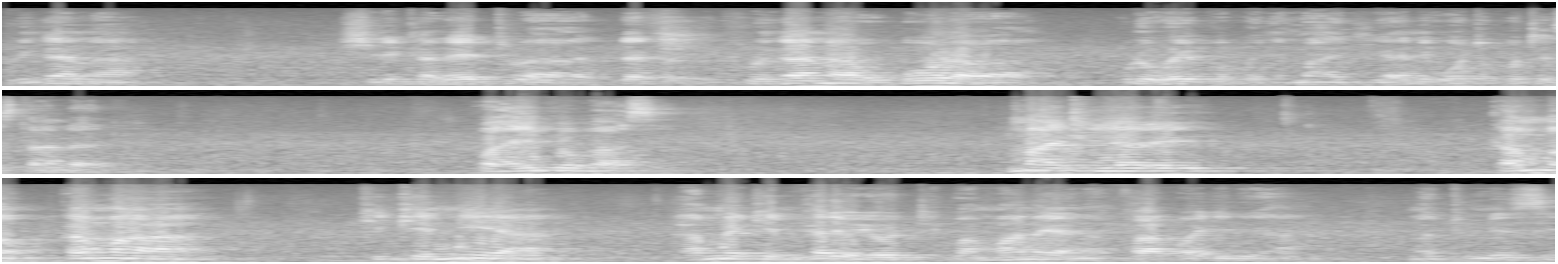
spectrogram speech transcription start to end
kulingana na shirika letu la kulingana na ubora wa uliowekwa kwenye maji, yani water quality standard. Kwa hivyo basi maji yale kama kama kikemia hamna kemikali yoyote, kwa maana yanafaa kwa ajili ya matumizi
